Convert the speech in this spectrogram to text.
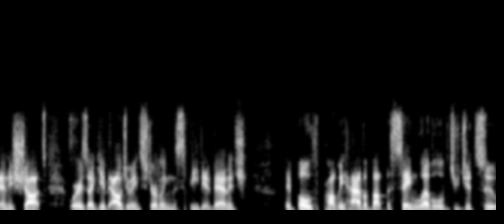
and his shots, whereas I give Aljamain Sterling the speed advantage. They both probably have about the same level of jujitsu,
